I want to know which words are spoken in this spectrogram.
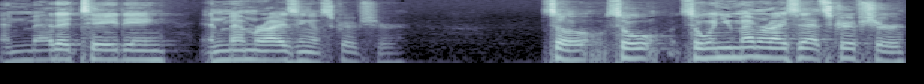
and meditating and memorizing of Scripture. So, so, so when you memorize that Scripture,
